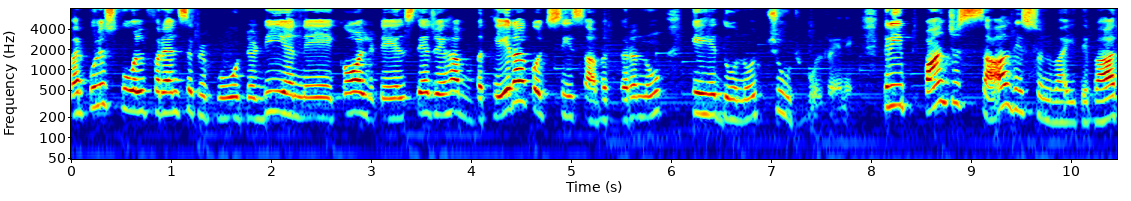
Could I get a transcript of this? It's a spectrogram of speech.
ਪਰ ਪੁਲਿਸ ਕੋਲ forensic report DNA call details ਤੇ ਅਜਿਹਾ ਬਥੇਰਾ ਕੁਝ ਸੀ ਸਾਬਤ ਕਰਨ ਨੂੰ ਕਿ ਇਹ ਦੋਨੋਂ ਝੂਠ ਬੋਲ ਰਹੇ ਨੇ। ਕਰੀਬ 5 ਸਾਲ ਦੀ ਸੁਣਵਾਈ ਦੇ ਬਾਅਦ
